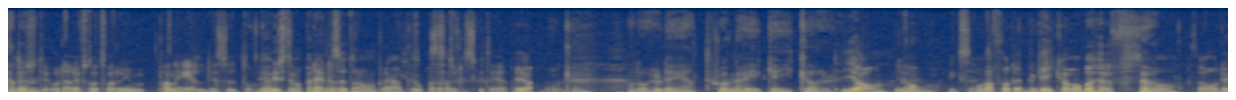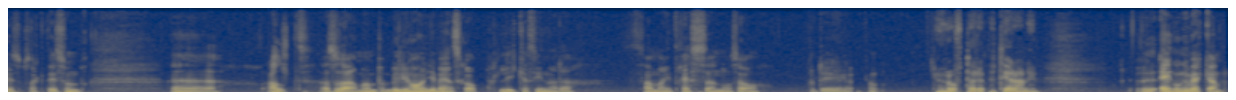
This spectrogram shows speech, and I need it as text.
Ja, Just det. Och där efteråt var det ju en panel dessutom. Ja visst, det var panel Ja. dessutom ovanpå det alltihopa. Satt Så och att, diskuterade. ja. och då hur det är att sjunga i gaykör. ja, Ja, Mm. exakt. och varför det gaykörer behövs. Ja. Och, så, och det är som sagt det är som eh, allt, alltså så här, man vill ju ha en gemenskap, likasinnade, samma intressen och så. Och det, Ja. kan, Hur ofta repeterar ni? en gång i veckan.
